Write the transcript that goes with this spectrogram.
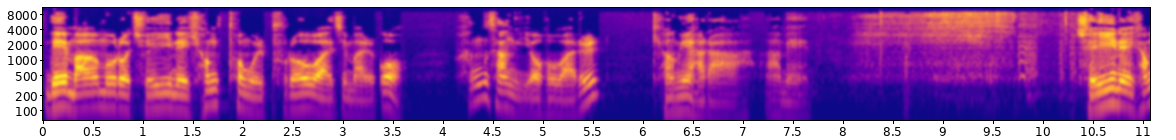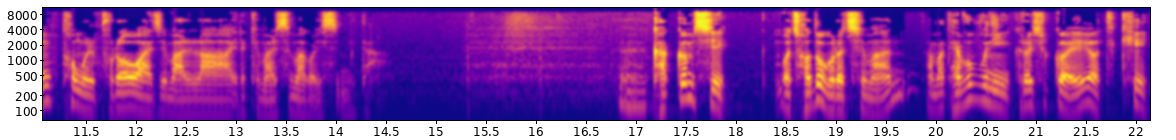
내 마음으로 죄인의 형통을 부러워하지 말고 항상 여호와를 경외하라. 아멘. 죄인의 형통을 부러워하지 말라 이렇게 말씀하고 있습니다. 가끔씩 뭐 저도 그렇지만 아마 대부분이 그러실 거예요. 특히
